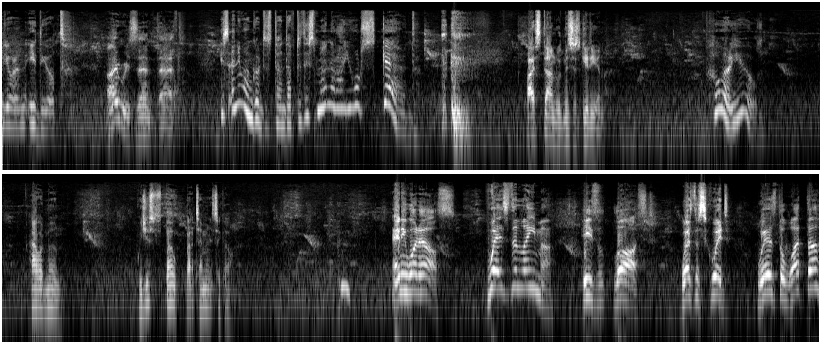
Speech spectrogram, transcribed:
you're an idiot. I resent that. Is anyone going to stand up to this man, or are you all scared? I stand with Mrs. Gideon. Who are you? Howard Moon. We just spoke about ten minutes ago. Hmm. Anyone else? Where's the lemur? He's lost. Where's the squid? Where's the what the?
